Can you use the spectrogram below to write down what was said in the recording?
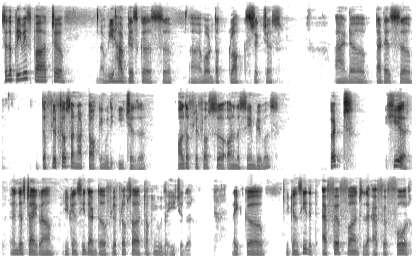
So in the previous part uh, we have discussed uh, uh, about the clock structures. And uh, that is uh, the flip-flops are not talking with each other. All the flip-flops uh, are on the same levels but here in this diagram you can see that the flip-flops are talking with each other. Like you can see that ff1 to the ff4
